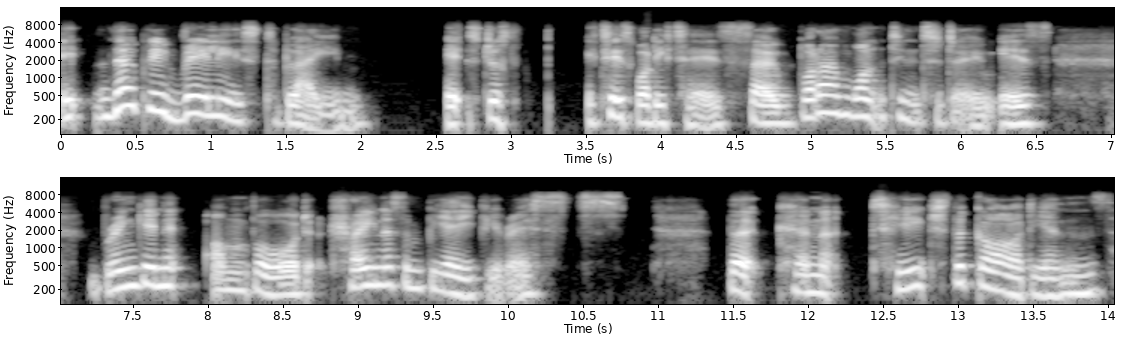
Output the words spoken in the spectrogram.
it nobody really is to blame. It's just it is what it is. So what I'm wanting to do is bringing on board trainers and behaviorists that can teach the guardians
